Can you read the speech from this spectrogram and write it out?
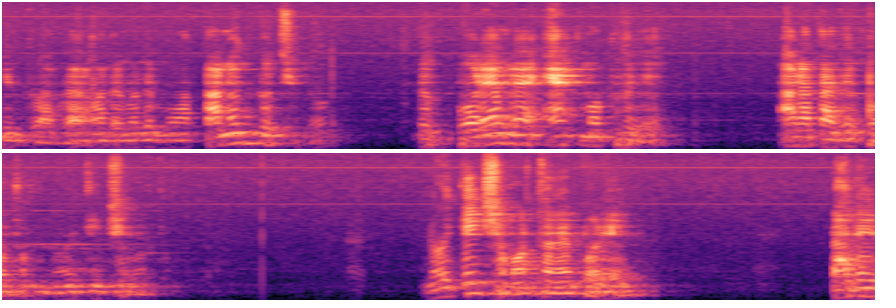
কিন্তু আমরা আমাদের মধ্যে মতানৈক্য ছিল। পরে আমরা একমত হয়ে আমরা তাদের প্রথম নৈতিক সমর্থন নৈতিক সমর্থনের পরে তাদের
